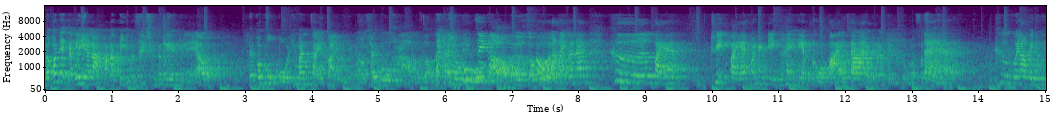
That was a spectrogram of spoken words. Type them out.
แล้วก็เด็กนักเรียนอะปกติมันใส่ชุดนักเรียนอยู่แล้ว แล้วก็ผูกโบที่มั่นใจไปอย่างเราใช้โบขาวเราจำได้เราผูกโบจริงเหรอขาวเออเขาโอ้ผูกอะไรก็ได้ คือไปอะทริคไปอะค่อนข้างดีคือให้เตรียมตัวไปแต่ใช่เป็นการเตรียมตัวซะส่วนแต่ใหญ่คือเวลาไปดูจ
